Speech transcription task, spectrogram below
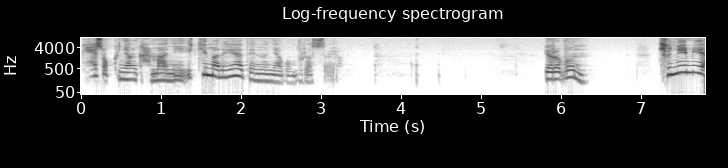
계속 그냥 가만히 있기만 해야 되느냐고 물었어요. 여러분, 주님이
